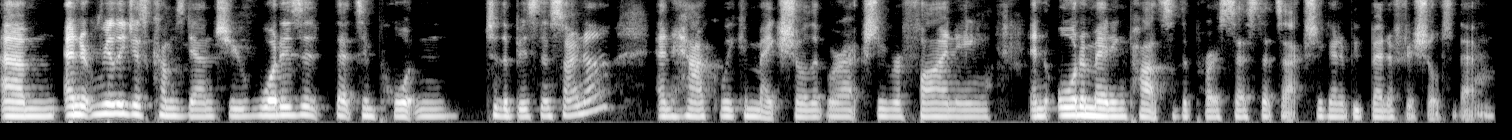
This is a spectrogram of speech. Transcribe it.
Um, and it really just comes down to what is it that's important to the business owner and how we can make sure that we're actually refining and automating parts of the process that's actually going to be beneficial to them.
